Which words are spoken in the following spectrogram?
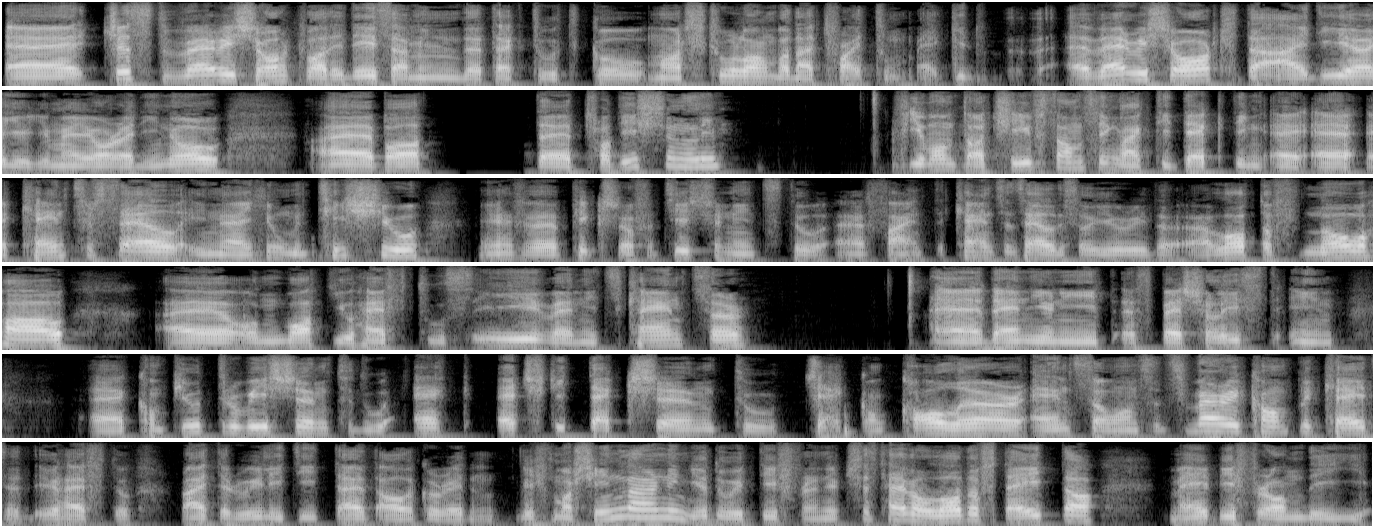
Uh, just very short what it is. I mean, the tech would go much too long, but I try to make it very short. The idea you, you may already know, uh, but traditionally, if you want to achieve something like detecting a, a, a, cancer cell in a human tissue, you have a picture of a tissue needs to uh, find the cancer cell, so you read a, lot of know-how uh, on what you have to see when it's cancer. Uh, then you need a specialist in uh, computer vision to do edge detection, to check on color, and so on. So it's very complicated. You have to write a really detailed algorithm. With machine learning, you do it different. You just have a lot of data maybe from the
